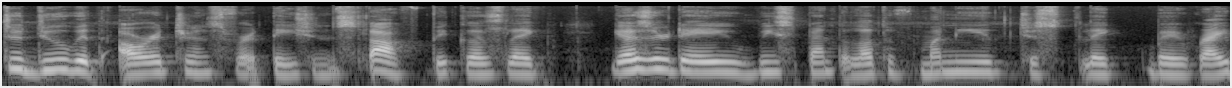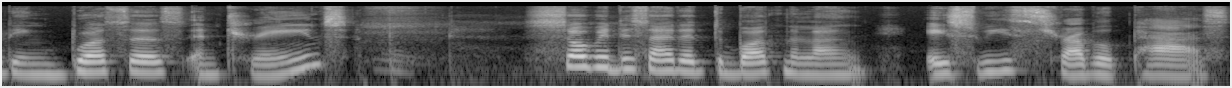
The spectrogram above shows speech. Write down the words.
to do with our transportation stuff. Because like yesterday we spent a lot of money just like by riding buses and trains. So we decided to bought na lang a Swiss travel pass.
